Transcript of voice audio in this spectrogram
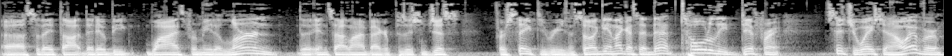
Uh, so they thought that it would be wise for me to learn the inside linebacker position just for safety reasons. So again, like I said, that totally different situation. However,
